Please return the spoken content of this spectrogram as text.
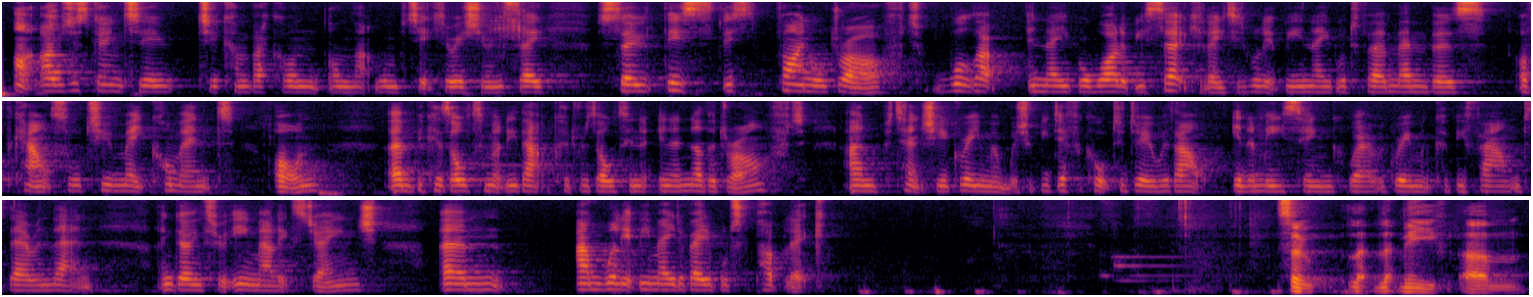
I, I was just going to, to come back on, on that one particular issue and say, so this, this final draft, will that enable, while it be circulated, will it be enabled for members of the council to make comment on? Um, because ultimately that could result in, in another draft and potentially agreement, which would be difficult to do without in a meeting where agreement could be found there and then and going through email exchange. Um, and will it be made available to the public? So let, let me um,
